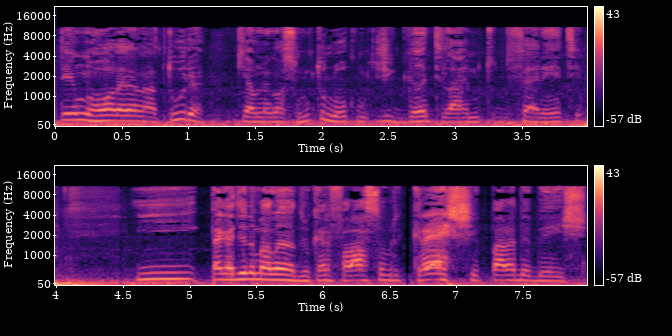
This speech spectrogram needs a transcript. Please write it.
dei um rolê na Natura, que é um negócio muito louco, muito gigante lá, é muito diferente. E pegadinha do malandro, eu quero falar sobre creche para bebês.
